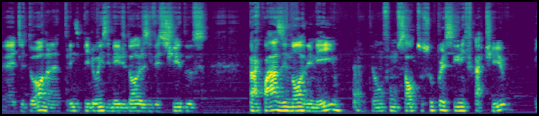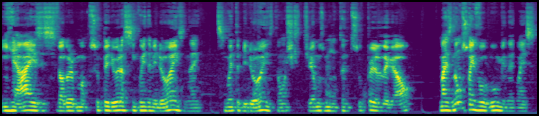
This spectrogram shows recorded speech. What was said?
é, de dólar, né? 3 bilhões e meio de dólares investidos para quase 9,5. Então foi um salto super significativo. Em reais, esse valor superior a 50 milhões, né? 50 bilhões, então acho que tivemos um montante super legal. Mas não só em volume, né? Mas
